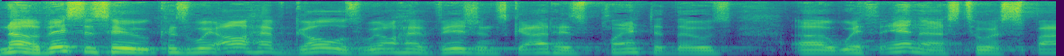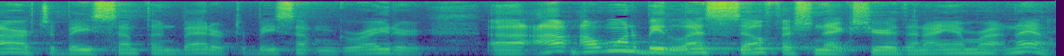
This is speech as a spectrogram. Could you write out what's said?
No, this is who, because we all have goals, we all have visions. God has planted those uh, within us to aspire to be something better, to be something greater. Uh, I, I want to be less selfish next year than I am right now.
